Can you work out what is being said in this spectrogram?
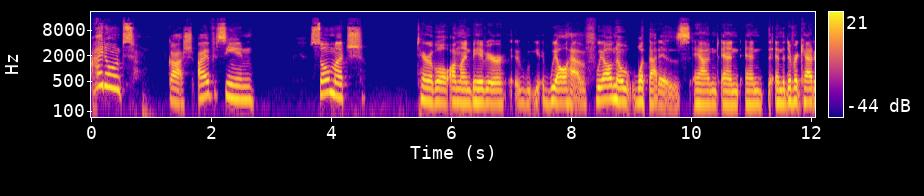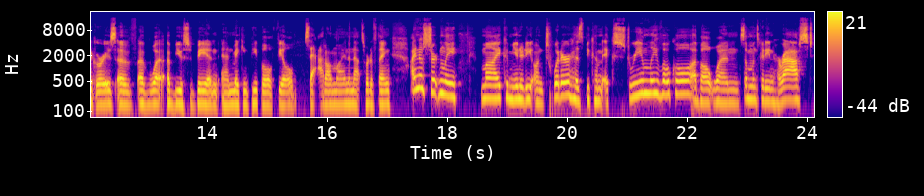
I don't gosh, I've seen so much terrible online behavior we all have. We all know what that is and and and and the different categories of of what abuse would be and and making people feel sad online and that sort of thing. I know certainly my community on twitter has become extremely vocal about when someone's getting harassed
